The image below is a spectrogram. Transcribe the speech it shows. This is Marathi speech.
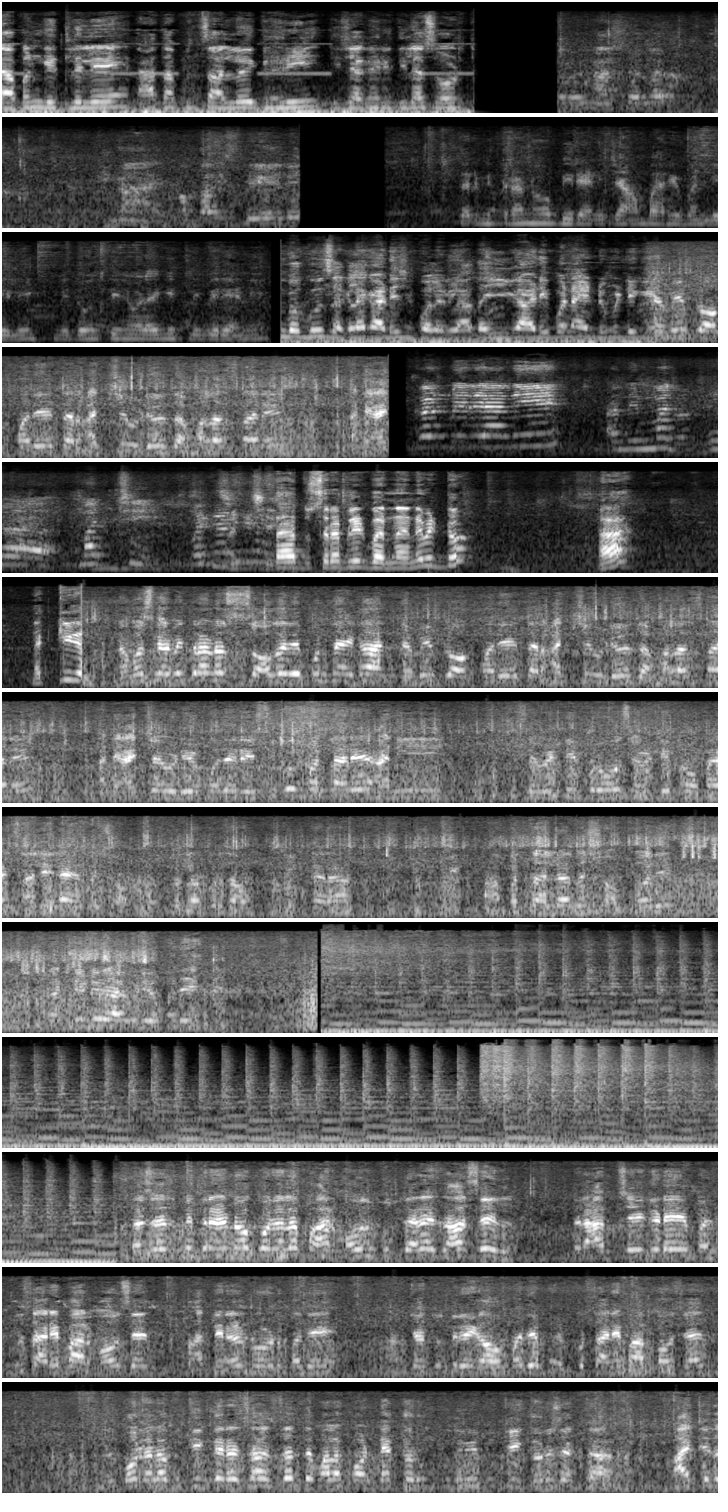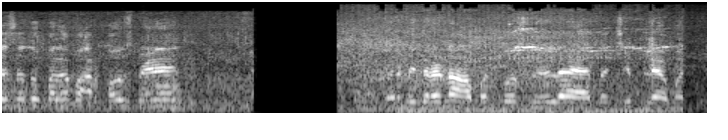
बेड आपण घेतलेले आता आपण चाललोय घरी. तिच्या घरी तिला सोडतो. तर मित्रांनो बिर्याणी जाम भारी बनलेली. मी दोन तीन वेळा घेतली बिर्याणी. बघून सगळ्या गाडी शिकवायला लागला. आता ही गाडी पण ऑटोमॅटिक मी ब्लॉगमध्ये तर आजची व्हिडिओ जमाला असणार आहे. आणि मच्छी दुसरा प्लेट भरणार ना बिट्टू? हा? नक्की नमस्कार मित्रांनो स्वागत आहे पुन्हा एका नवीन ब्लॉगमध्ये तर आजची व्हिडिओ जमाला असणार आहे. आणि आजच्या व्हिडिओमध्ये रेसिपी पण बनणार आहे. आणि seventy pro seventy pro max आलेला आहे. शॉप लवकर जाऊन क्लिक करा. आपण चाललो आता शॉपमध्ये कंटिन्यू या व्हिडिओमध्ये तसंच मित्रांनो कोणाला फार्म हाऊस बुक करायचा असेल तर आमच्या इकडे भरपूर सारे फार्म हाऊस आहेत. माथेरान रोडमध्ये आमच्या दुसरे गावामध्ये भरपूर सारे फार्म हाऊस आहेत. जर कोणाला बुकिंग करायचं असेल तर मला कॉन्टॅक्ट करून तुम्ही बुकिंग करू शकता. पाहिजे तसं तुम्हाला फार्म हाऊस मिळेल. तर मित्रांनो आपण पोचलेलो आहे आता चिपल्यामध्ये.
